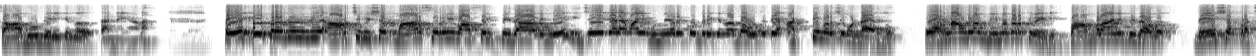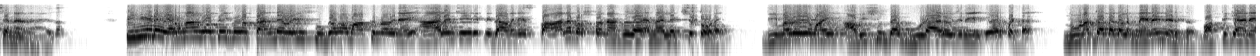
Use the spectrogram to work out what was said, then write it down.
സാധൂകരിക്കുന്നത് തന്നെയാണ്. പേപ്പിൾ പ്രതിനിധി ആർച്ച് ബിഷപ്പ് മാർ സിറിൽ വാസിൽ പിതാവിന്റെ വിജയകരമായി മുന്നേറിക്കൊണ്ടിരിക്കുന്ന ദൗത്യത്തെ അട്ടിമറിച്ചുകൊണ്ടായിരുന്നു എറണാകുളം വിമതർക്ക് വേണ്ടി പാമ്പ്രാനി പിതാവ് വേഷപ്രച്ഛന്നനായത്. പിന്നീട് എറണാകുളത്തേക്കുള്ള തന്റെ വഴി സുഗമമാക്കുന്നതിനായി ആലഞ്ചേരി പിതാവിനെ സ്ഥാനഭ്രഷ്ടനാക്കുക എന്ന ലക്ഷ്യത്തോടെ വിമതരുമായി അവിശുദ്ധ ഗൂഢാലോചനയിൽ ഏർപ്പെട്ട് നുണക്കഥകൾ മെനഞ്ഞെടുത്ത് വത്തിക്കാനെ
